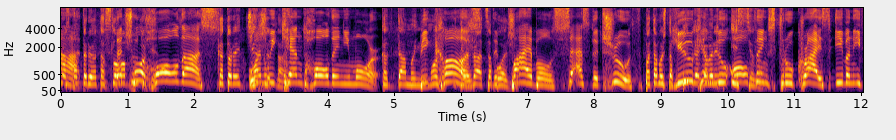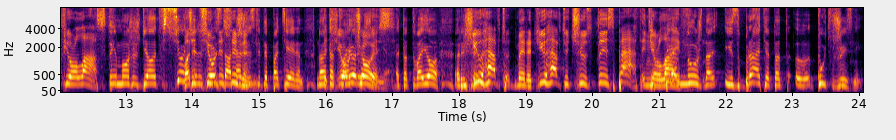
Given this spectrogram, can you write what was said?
раз God повторю, это Слово that should Божье, hold us которое when держит we нас, can't hold anymore. когда мы не можем Because удержаться the больше. Bible says the truth. Потому что You Библия can говорит do all истину. things through Christ, even if you're lost. Ты можешь делать все But через it's your Христа, даже decision. если ты потерян. Но это It's your твое choice. решение. Это твое You решение. have to admit it. You have to choose this path in your Тебе life. нужно избрать этот э, путь в жизни.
